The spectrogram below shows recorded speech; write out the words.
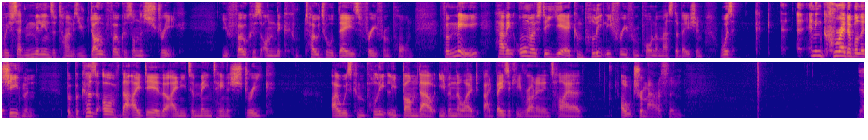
we've said millions of times, you don't focus on the streak. You focus on the total days free from porn. For me, having almost a year completely free from porn and masturbation was an incredible achievement. But because of that idea that I need to maintain a streak, I was completely bummed out, even though I'd, I'd basically run an entire ultra marathon. Yeah.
